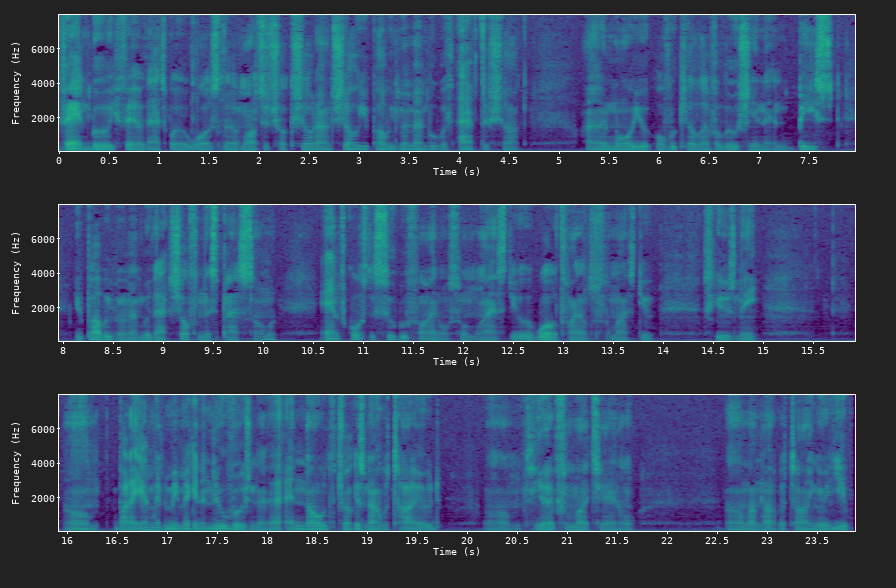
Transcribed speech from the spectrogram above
Van Bury Fair. That's where it was. The Monster Truck Showdown show. You probably remember with Aftershock, Iron Warrior, Overkill Evolution, and Beast. You probably remember that show from this past summer, and of course the Super Finals from last year, World Finals from last year. Excuse me. Um, but I am going to be making a new version of that, and no, the truck is not retired um, yet from my channel. Um, I'm not retiring it. You've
